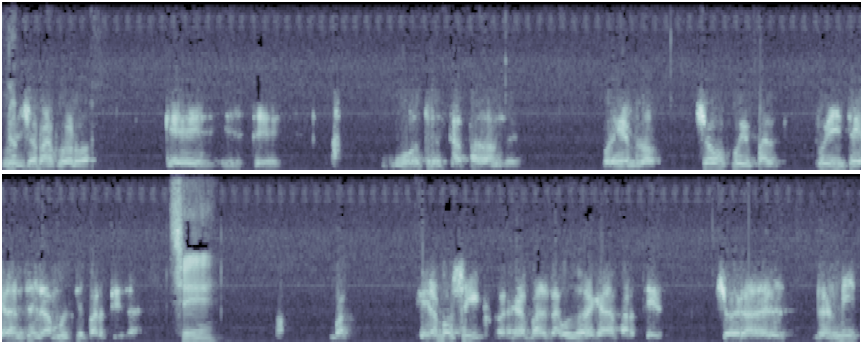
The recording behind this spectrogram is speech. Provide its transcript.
bueno. Yo me acuerdo que este, hubo otra etapa donde, por ejemplo, yo fui fui integrante de la multipartida. Sí. Bueno, éramos cinco, para uno de cada partido. Yo era del, del MIT,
